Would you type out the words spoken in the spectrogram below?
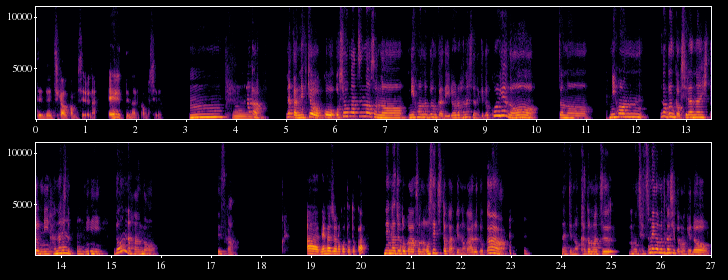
全然違うかもしれない。えー、ってなるかもしれない、うん、なんかなんかね今日こうお正月のその日本の文化でいろいろ話したんだけどこういうのをその日本の文化を知らない人に話した時に、どんな反応ですか？あー年賀状のこととか？年賀状とかそのおせちとかっていうのがあるとか、うんなんていうの門松もう説明が難しいと思うけど、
